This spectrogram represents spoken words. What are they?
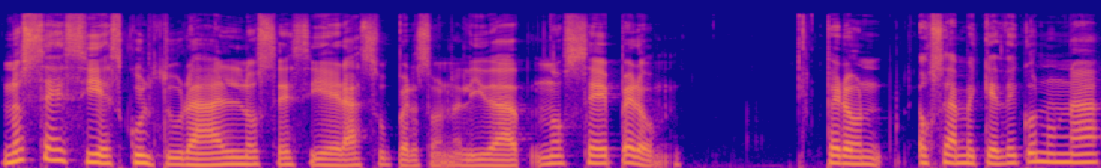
No sé si es cultural, no sé si era su personalidad, no sé, pero, pero, o sea, me quedé con una,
